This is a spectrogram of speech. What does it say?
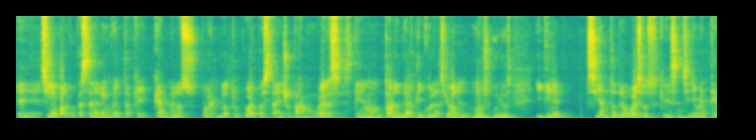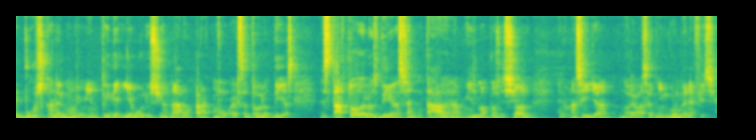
Eh, sin embargo, pues tener en cuenta que, que al menos, por ejemplo, tu cuerpo está hecho para moverse, tiene montones de articulaciones, músculos y tiene cientos de huesos que sencillamente buscan el movimiento y, evolucionaron para moverse todos los días. Estar todos los días sentado en la misma posición en una silla no le va a hacer ningún beneficio.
